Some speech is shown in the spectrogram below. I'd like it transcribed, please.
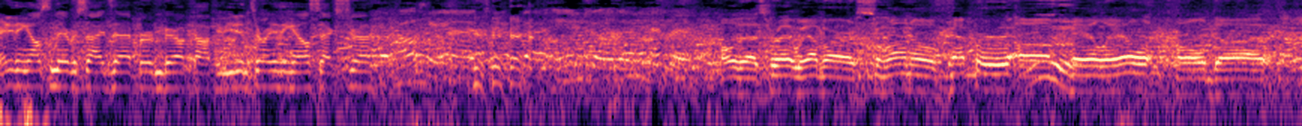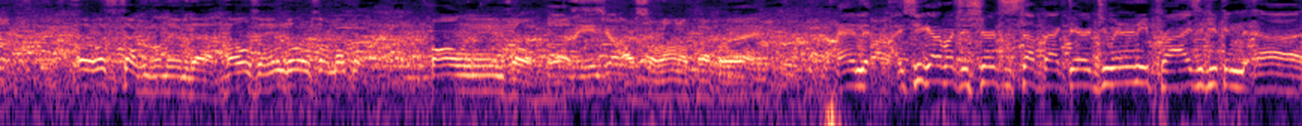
Anything else in there besides that Bourbon Barrel Coffee? You didn't throw anything else extra? Oh, that's right. We have our Serrano pepper uh, pale ale called, uh, what- what's the technical name of that? Hell's Angel or something like that? Fallen Angel. Fallen Angel. Our Serrano pepper ale. And you got a bunch of shirts and stuff back there. Do you win any prize if you can uh,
